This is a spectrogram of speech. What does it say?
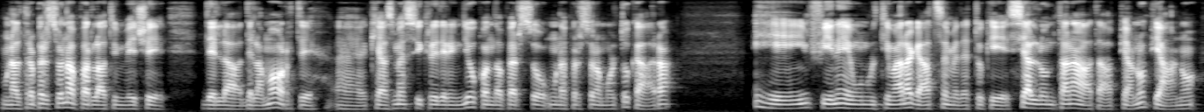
Un'altra persona ha parlato invece della, della morte, eh, che ha smesso di credere in Dio quando ha perso una persona molto cara. E infine un'ultima ragazza mi ha detto che si è allontanata piano piano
